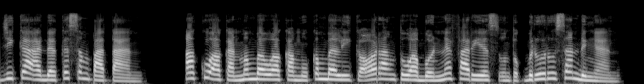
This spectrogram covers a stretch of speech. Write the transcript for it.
jika ada kesempatan, aku akan membawa kamu kembali ke orang tua Bon Nefarious untuk berurusan dengan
